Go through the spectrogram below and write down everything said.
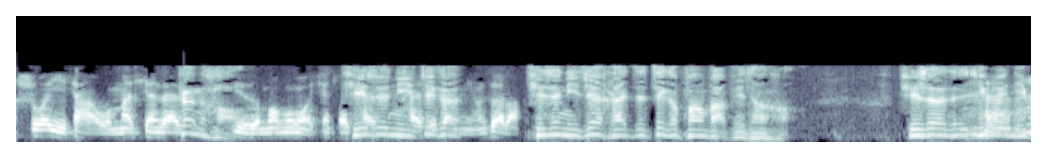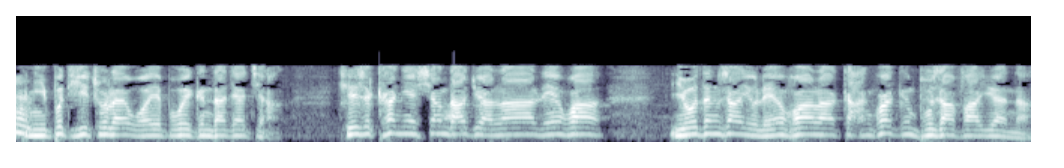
说一下我们现在更好弟子某某某现在其实你这个名字了。其实你这孩子这个方法非常好。其实因为你 你不提出来，我也不会跟大家讲。其实看见香打卷啦、莲花油灯上有莲花啦，赶快跟菩萨发愿呐！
